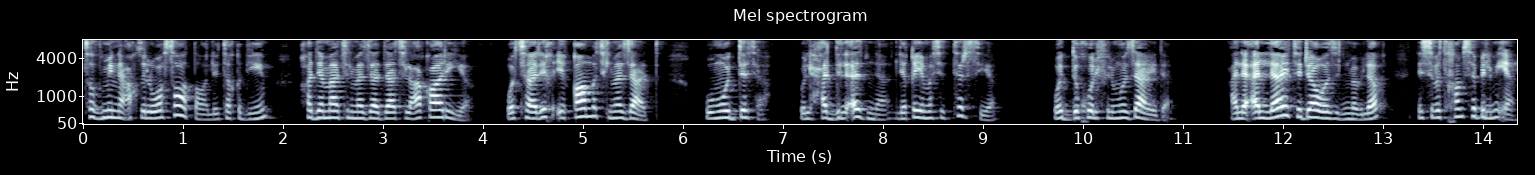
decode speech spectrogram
تضمين عقد الوساطة لتقديم خدمات المزادات العقارية وتاريخ إقامة المزاد ومدته والحد الأدنى لقيمة الترسية والدخول في المزايدة. على أن لا يتجاوز المبلغ نسبة خمسة بالمئة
